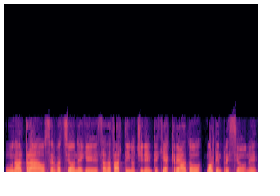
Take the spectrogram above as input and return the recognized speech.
Un'altra osservazione che è stata fatta in Occidente che ha creato molta impressione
